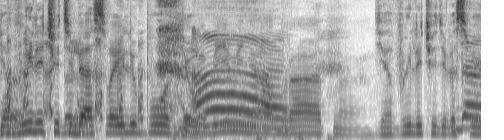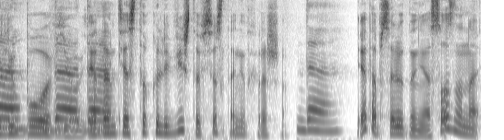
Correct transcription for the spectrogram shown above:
я да, вылечу тебя своей любовью. Люби А. меня обратно. Я вылечу тебя своей любовью. Я да. дам тебе столько любви, что все станет хорошо. Да. И это абсолютно неосознанно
